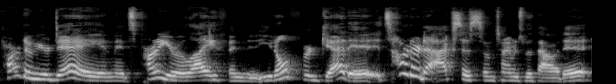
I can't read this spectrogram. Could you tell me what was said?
part of your day and it's part of your life and you don't forget it. It's harder to access sometimes without it.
